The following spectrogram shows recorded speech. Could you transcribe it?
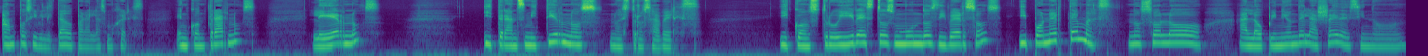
han posibilitado para las mujeres encontrarnos, leernos, y transmitirnos nuestros saberes y construir estos mundos diversos y poner temas, no solo a la opinión de las redes, sino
